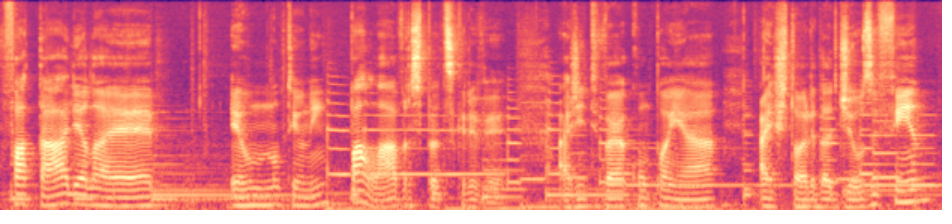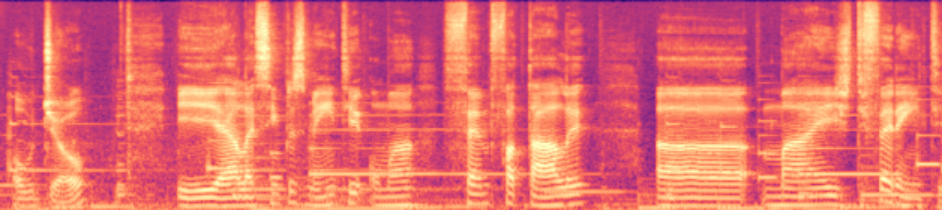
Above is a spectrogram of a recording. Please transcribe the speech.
Fatale ela é eu não tenho nem palavras para descrever. A gente vai acompanhar a história da Josephine ou Joe e ela é simplesmente uma femme fatale uh, mais diferente,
